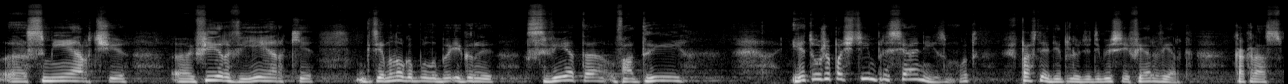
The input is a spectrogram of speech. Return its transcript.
э, смерчи, фейерверки, где много было бы игры света, воды. И это уже почти импрессионизм. Вот в последней прелюдии Дебюсси «Фейерверк» как раз...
